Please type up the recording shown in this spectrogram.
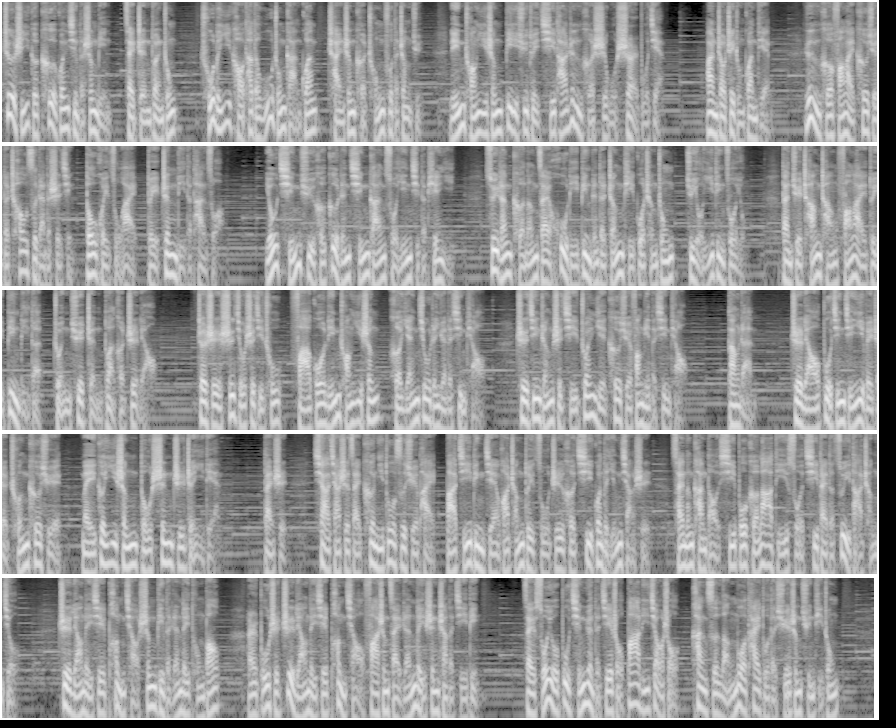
这是一个客观性的声明，在诊断中，除了依靠他的五种感官产生可重复的证据，临床医生必须对其他任何事物视而不见。按照这种观点，任何妨碍科学的超自然的事情都会阻碍对真理的探索。由情绪和个人情感所引起的偏移，虽然可能在护理病人的整体过程中具有一定作用，但却常常妨碍对病理的准确诊断和治疗。这是十九世纪初法国临床医生和研究人员的信条，至今仍是其专业科学方面的信条。当然，治疗不仅仅意味着纯科学，每个医生都深知这一点。但是，恰恰是在科尼多斯学派把疾病简化成对组织和器官的影响时，才能看到希波克拉底所期待的最大成就：治疗那些碰巧生病的人类同胞。而不是治疗那些碰巧发生在人类身上的疾病。在所有不情愿地接受巴黎教授看似冷漠态度的学生群体中，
